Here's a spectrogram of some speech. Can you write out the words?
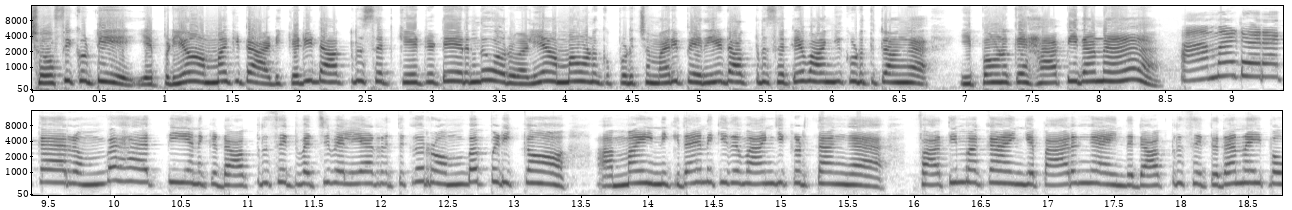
ஷோஃபி குட்டி எப்படியும் அம்மா கிட்ட அடிக்கடி டாக்டர் செட் கேட்டுட்டே இருந்து ஒரு வழியா அம்மா உனக்கு பிடிச்ச மாதிரி பெரிய டாக்டர் செட்டே வாங்கி கொடுத்துட்டாங்க. இப்போ உனக்கு ஹாப்பி தானே? ஆமா டோராக்கா ரொம்ப ஹாப்பி எனக்கு டாக்டர் செட் வச்சு விளையாடுறதுக்கு ரொம்ப பிடிக்கும். அம்மா இன்னைக்கு தான் எனக்கு இதை வாங்கி கொடுத்தாங்க. ஃபாத்திமாக்கா இங்க பாருங்க இந்த டாக்டர் செட்டை தான் நான் இப்போ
